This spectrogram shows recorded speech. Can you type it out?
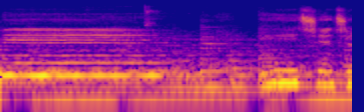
你，一切就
